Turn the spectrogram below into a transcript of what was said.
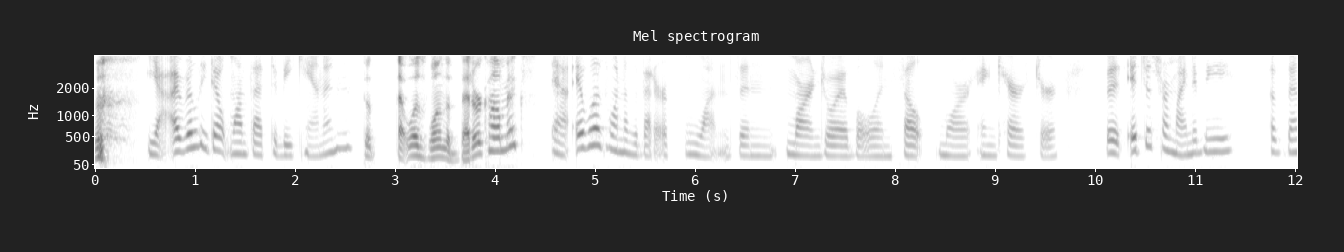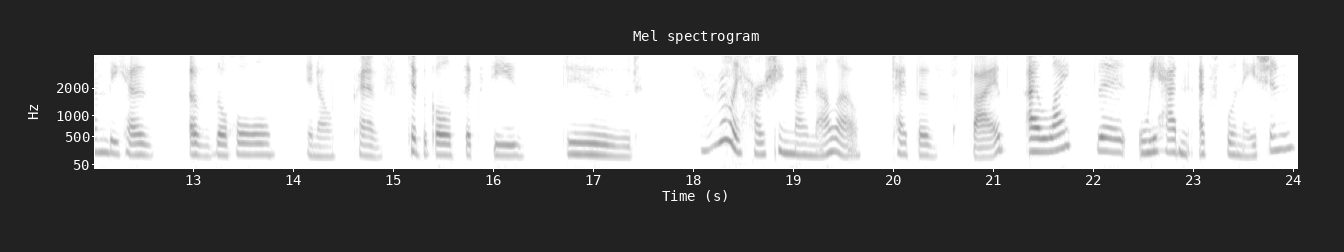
yeah, I really don't want that to be canon. Th that was one of the better comics? Yeah, it was one of the better ones and more enjoyable and felt more in character. But it just reminded me of them because of the whole, you know, kind of typical 60s, dude, you're really harshing my mellow type of vibe. I like that we had an explanation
